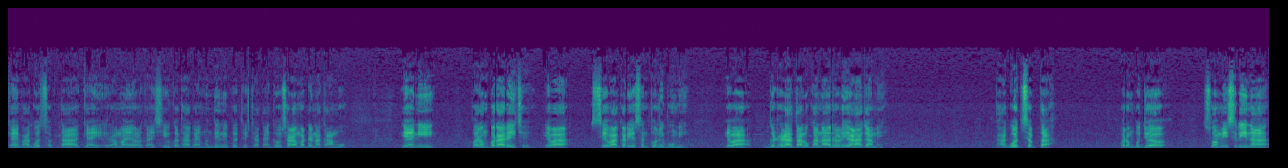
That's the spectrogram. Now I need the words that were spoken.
ક્યાંય ભાગવત સપ્તાહ, ક્યાંય રામાયણ કાંઈ શિવકથા કાંઈ મંદિરની પ્રતિષ્ઠા કાંઈ ગૌશાળા માટેના કામો. એ એની પરંપરા રહી છે. એવા સેવા કરીએ સંતોની ભૂમિ, એવા ગઢડા તાલુકાના રળિયાણા ગામે ભાગવત સપ્તાહ, પરમ પૂજ્ય સ્વામી શ્રીના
